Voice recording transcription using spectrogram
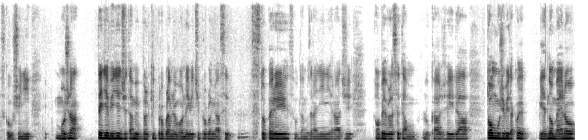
a zkoušení. Možná teď je vidět, že tam je velký problém, nebo největší problém je asi stopery, jsou tam zranění hráči, objevil se tam Lukáš Hejda, to může být takové jedno jméno,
